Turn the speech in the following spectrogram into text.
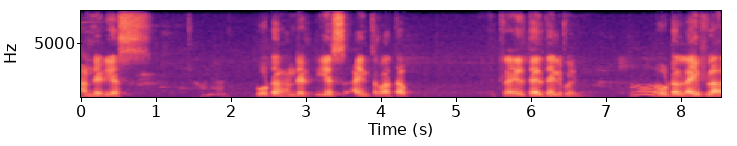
Hundred years? Total hundred years అయిన తర్వాత ఇట్లా వెళ్తే వెళ్తే వెళ్ళిపోయింది. టోటల్ లైఫ్లో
